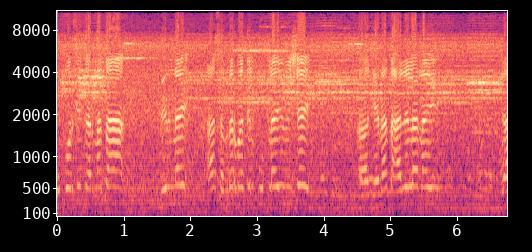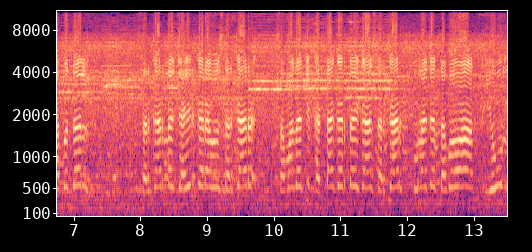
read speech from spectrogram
उपवर्गीकरणाचा निर्णय या संदर्भातील कुठलाही विषय घेण्यात आलेला नाही. याबद्दल सरकारनं जाहीर करावं. सरकार समाजाची थट्टा करत आहे का? सरकार कुणाच्या दबावात येऊन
